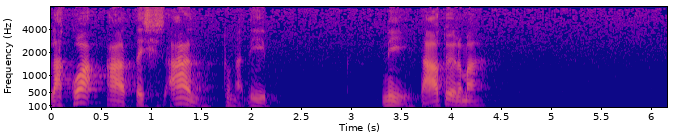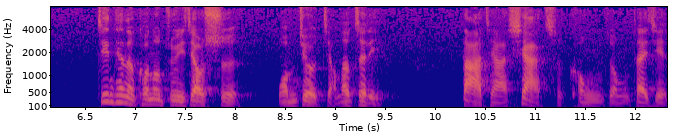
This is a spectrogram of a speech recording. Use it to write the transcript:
拉瓜啊，德西安多纳利。你答对了吗？今天的空中主义教室我们就讲到这里，大家下次空中再见。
